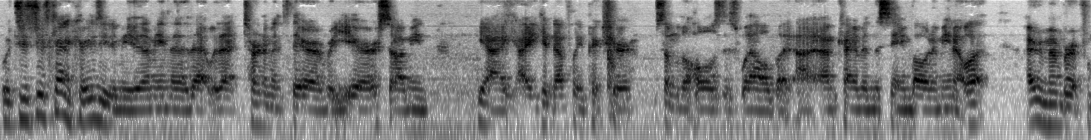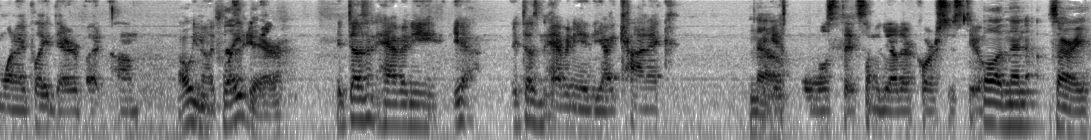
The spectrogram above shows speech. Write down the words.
which is just kind of crazy to me. I mean, the, that that tournament's there every year, so I mean, yeah, I, I can definitely picture some of the holes as well. But I, I'm kind of in the same boat. I mean, I, I remember it from when I played there, but um, Oh, you, know, played there? it doesn't have any. Yeah, it doesn't have any of the iconic, I No. guess, holes that some of the other courses do. Well, and then sorry,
